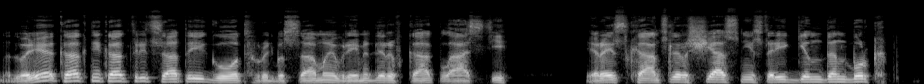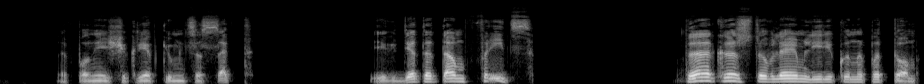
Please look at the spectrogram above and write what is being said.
На дворе как-никак тридцатый год, вроде бы самое время для рывка к власти. И рейс-канцлер сейчас не старик Гинденбург, а вполне еще крепкий умница сект. И где-то там фриц. Так оставляем лирику на потом.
